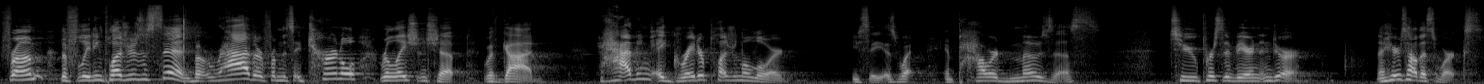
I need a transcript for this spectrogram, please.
from the fleeting pleasures of sin, but rather from this eternal relationship with God. Having a greater pleasure in the Lord you see, is what empowered Moses to persevere and endure. Now, here's how this works.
